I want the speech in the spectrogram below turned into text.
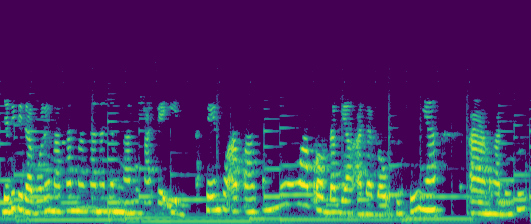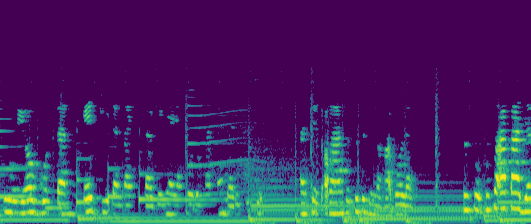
Jadi tidak boleh makan makanan yang mengandung kasein kasein itu apa? Semua produk yang ada bau susunya uh, mengandung susu, yogurt dan keju dan lain sebagainya yang turunannya dari susu. Hasil olahan susu itu juga nggak boleh. Susu susu apa aja?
